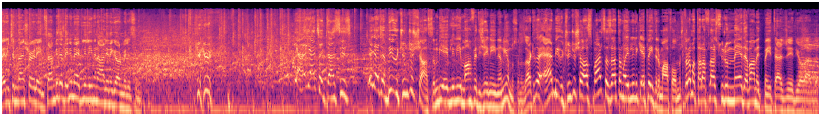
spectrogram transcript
Ben içimden şöyleyim. Sen bir de benim evliliğimin halini görmelisin. ya gerçekten siz ya gerçekten bir üçüncü şahsın bir evliliği mahvedeceğine inanıyor musunuz? Arkadaşlar eğer bir üçüncü şahıs varsa zaten o evlilik epeydir mahvolmuştur ama taraflar sürünmeye devam etmeyi tercih ediyorlardı.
